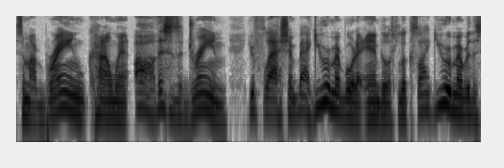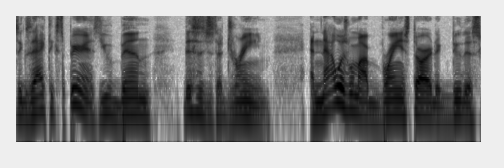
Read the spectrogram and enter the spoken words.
So my brain kind of went, "Oh, this is a dream." You're flashing back. You remember what an ambulance looks like. You remember this exact experience. You've been. This is just a dream. And that was when my brain started to do this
